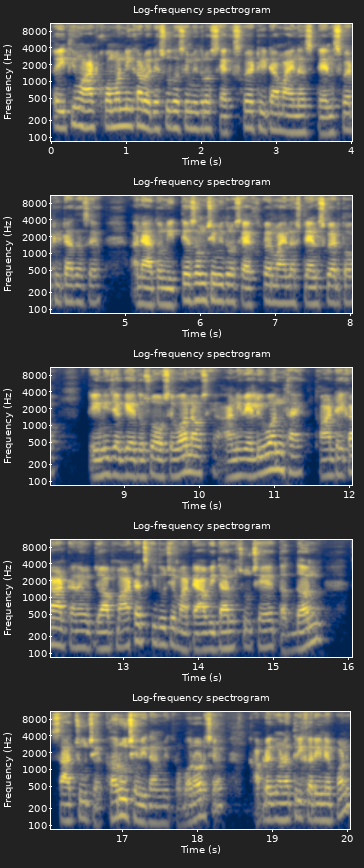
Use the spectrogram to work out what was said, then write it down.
તો અહીંથી હું આઠ કોમન નીકાળું એટલે શું થશે મિત્રો? Sec square theta minus tan square theta થશે. અને આ તો નિત્યસમ છે મિત્રો sec square minus tan square તો. તેની જગ્યાએ તો શું આવશે? વન આવશે. આની વેલ્યુ વન થાય. તો આઠ એક આઠ. અને જવાબમાં આઠ જ કીધું છે માટે આ વિધાન શું છે? તદ્દન સાચું છે. ખરું છે વિધાન મિત્રો. બરોબર છે? આપણે ગણતરી કરીને પણ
